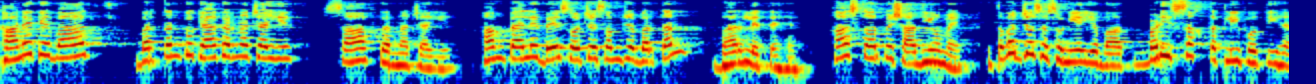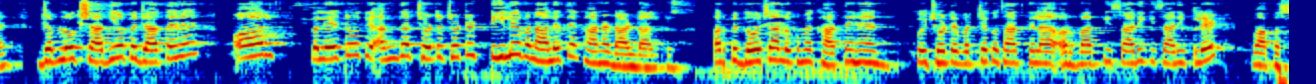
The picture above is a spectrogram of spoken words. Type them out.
खाने के बाद बर्तन को क्या करना चाहिए? साफ़ करना चाहिए। हम पहले बेसोचे समझे बर्तन भर लेते हैं। खास तौर पे शादियों में तवज्जो से सुनिए ये बात। बड़ी सख्त तकलीफ़ होती है जब लोग शादियों पे जाते हैं और प्लेटों के अंदर छोटे छोटे टीले बना लेते हैं खाना डाल डाल के। और फिर दो चार लोग में खाते हैं, कोई छोटे बच्चे को साथ खिलाया और बाकी सारी की सारी प्लेट वापस।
